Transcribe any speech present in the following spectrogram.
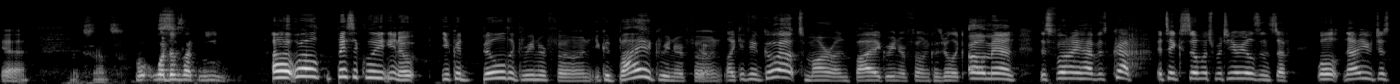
yeah, makes sense. What does that mean? Uh, well, basically, you know, you could build a greener phone. You could buy a greener phone. Yeah. Like if you go out tomorrow and buy a greener phone because you're like, oh man, this phone I have is crap. It takes so much materials and stuff. Well, now you've just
